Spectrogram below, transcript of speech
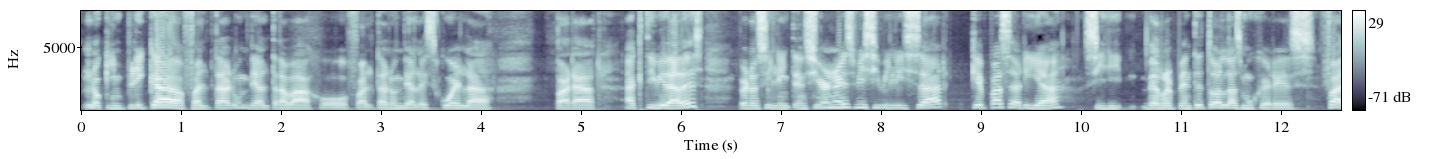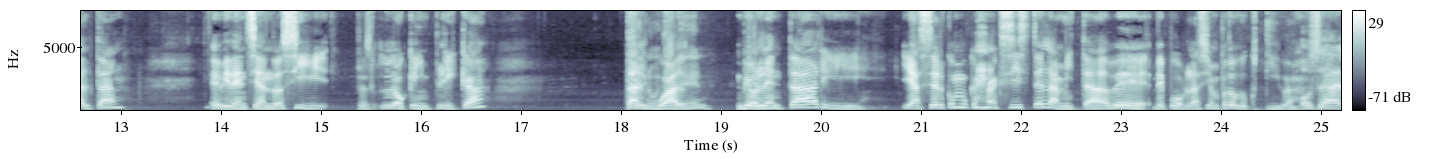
lo que implica faltar un día al trabajo, faltar un día a la escuela, parar actividades, pero si la intención es visibilizar qué pasaría si de repente todas las mujeres faltan, evidenciando así pues, lo que implica tal Que no cual estén. violentar y, y hacer como que no existe la mitad de, de población productiva. O sea,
